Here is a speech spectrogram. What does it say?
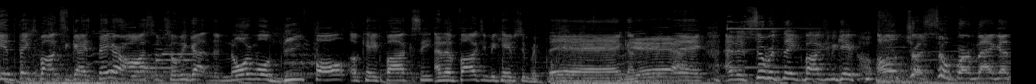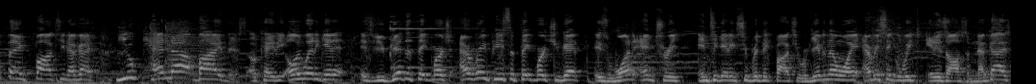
Foxy and Thick Foxy, guys, they are awesome. So we got the normal default, okay, Foxy. And then Foxy became super thick. Yeah. Super thick, and then super thick Foxy became ultra super mega thick Foxy. Now, guys, you cannot buy this, okay? The only way to get it is if you get the thick merch. Every piece of thick merch you get is one entry into getting super thick Foxy. We're giving them away every single week. It is awesome. Now, guys,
